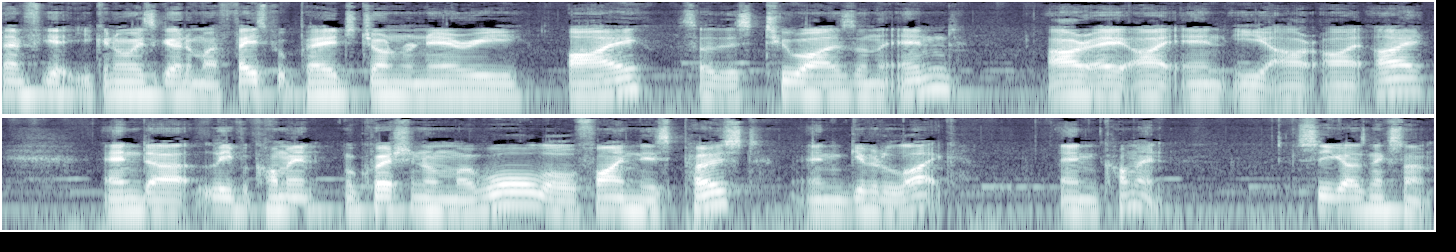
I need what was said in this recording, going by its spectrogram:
don't forget you can always go to my Facebook page, John Raineri I. So there's two I's on the end, R A I N E R I I, and uh, leave a comment or question on my wall or find this post and give it a like and comment. See you guys next time.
